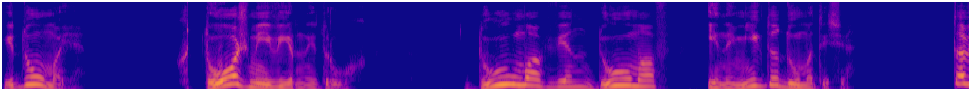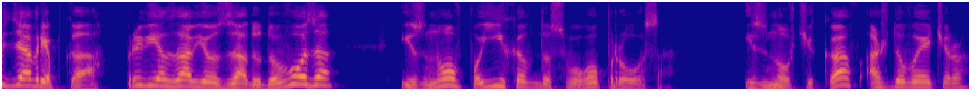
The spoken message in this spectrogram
і думає, хто ж мій вірний друг? Думав він, думав і не міг додуматися. Та взяв рябка, прив'язав його ззаду до воза і знов поїхав до свого проса. І знов чекав аж до вечора,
